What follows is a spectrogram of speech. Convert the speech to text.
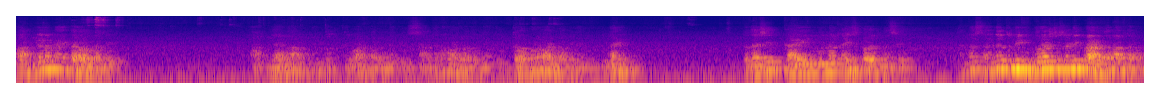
मग आपल्याला काय करावं लागेल? आपल्याला आपली भक्ती वाढवावी लागेल साधना वाढवावी लागेल तळमळ वाढवावी लागेल की नाही? कदाचित काय हिंदूंना काहीच कळत नसेल. त्यांना सांगा तुम्ही हिंदू राष्ट्रासाठी प्रार्थना करा.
